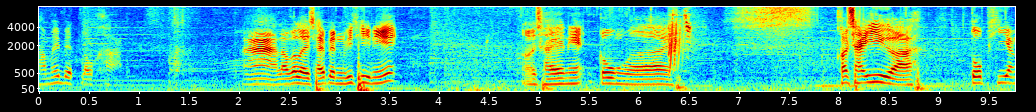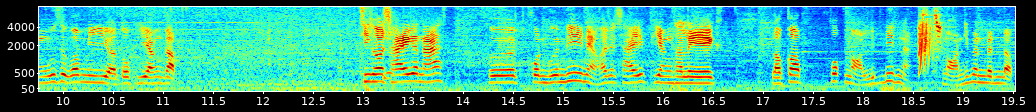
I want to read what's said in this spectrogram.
ทำให้เบ็ดเราขาดอ่าเราก็เลยใช้เป็นวิธีนี้เราใช้อันนี้กุ้งเลยเขาใช้เหยื่อตัวเพียงรู้สึกว่ามีเหยื่อตัวเพียงกับ ที่เขาใช้กันนะ คือคนพื้นที่เนี่ยเขาจะใช้เพียงทะเล แล้วก็พวกหนอนริบบิ้นอะหนอนที่มันเป็นแบบ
